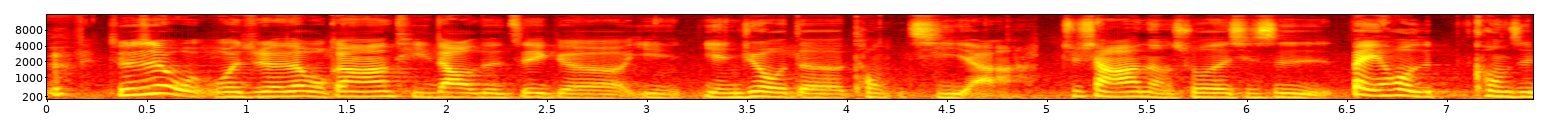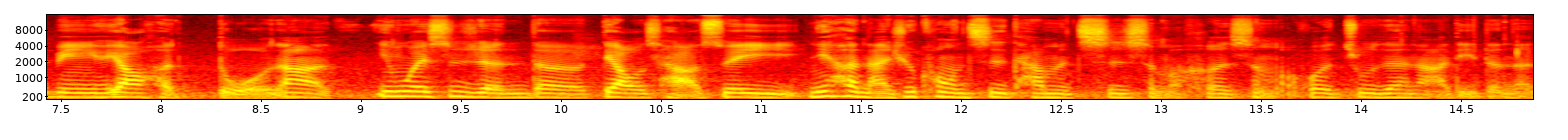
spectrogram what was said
就是我我觉得我刚刚提到的这个研研究的统计啊，就像阿冷说的，其实背后的控制变异要很多。那因为是人的调查，所以你很难去控制他们吃什么、喝什么或者住在哪里等等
